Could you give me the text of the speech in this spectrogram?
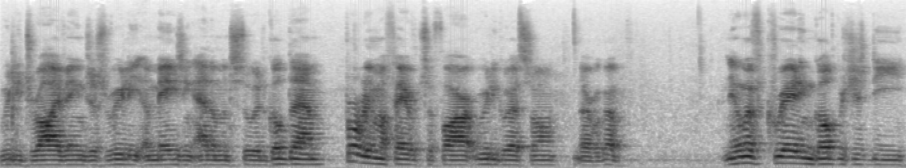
Really driving, just really amazing elements to it. Goddamn, probably my favorite so far. Really great song. There we go. We have Creating God, which is the,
